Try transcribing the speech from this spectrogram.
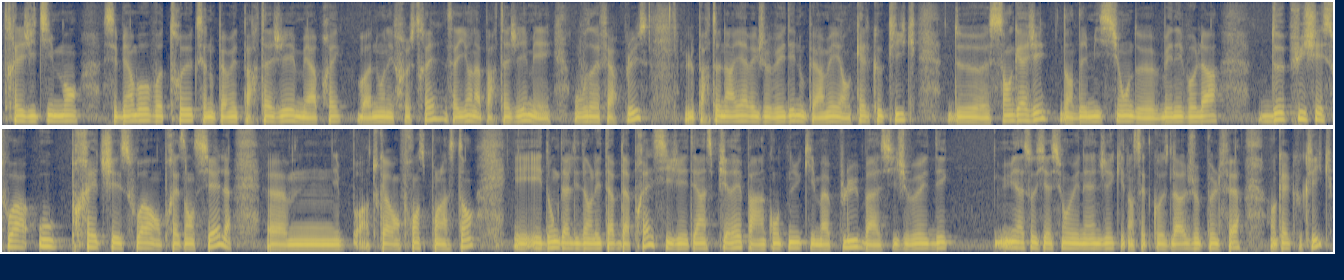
très légitimement c'est bien beau votre truc, ça nous permet de partager, mais après, bah, nous on est frustrés. Ça y est, on a partagé, mais on voudrait faire plus. Le partenariat avec Je veux aider nous permet en quelques clics de s'engager dans des missions de bénévolat depuis chez soi ou près de chez soi en présentiel, euh, en tout cas en France pour l'instant, et, donc d'aller dans l'étape d'après. Si j'ai été inspiré par un contenu qui m'a plu, bah, si je veux aider une association ou une ONG qui est dans cette cause-là, je peux le faire en quelques clics.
